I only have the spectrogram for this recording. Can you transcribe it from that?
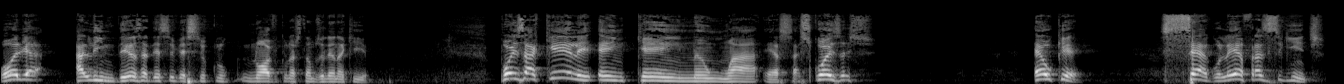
Olha a lindeza desse versículo 9 que nós estamos lendo aqui. Pois aquele em quem não há essas coisas é o que? Cego. Leia a frase seguinte:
